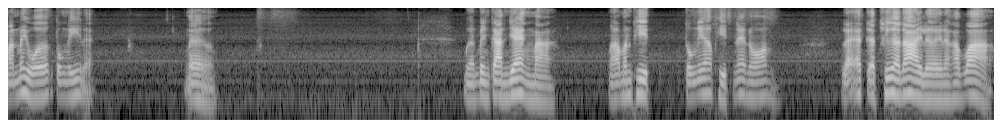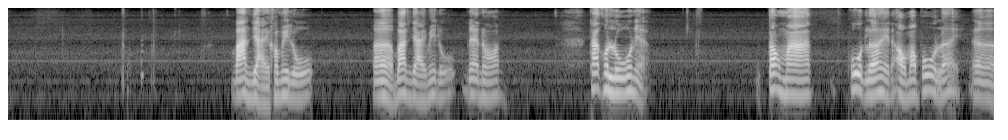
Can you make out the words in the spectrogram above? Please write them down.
มันไม่เวิร์กตรงนี้แหละเออ เหมือนเป็นการแย่งมา มามันผิดตรงนี้ผิดแน่นอน และแอดจะเชื่อได้เลยนะครับว่า บ้านใหญ่เขาไม่รู้ เออ บ้านใหญ่ไม่รู้ แน่นอน ถ้าคนรู้เนี่ย ต้องมาพูดเลยออกมาพูดเลย เออ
